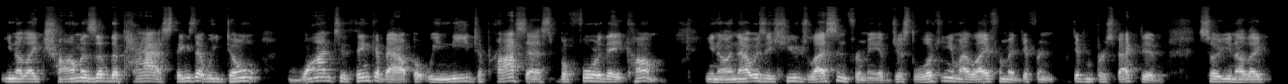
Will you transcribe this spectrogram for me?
you know like traumas of the past things that we don't want to think about but we need to process before they come you know and that was a huge lesson for me of just looking at my life from a different different perspective. So you know like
